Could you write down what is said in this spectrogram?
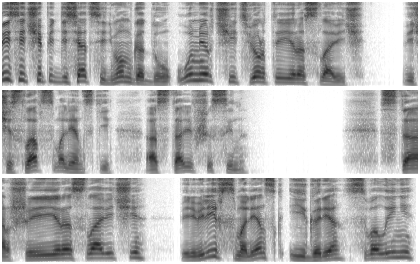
1057 году умер четвертый Ярославич, Вячеслав Смоленский, оставивший сына. Старшие Ярославичи перевели в Смоленск Игоря с Волыни,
